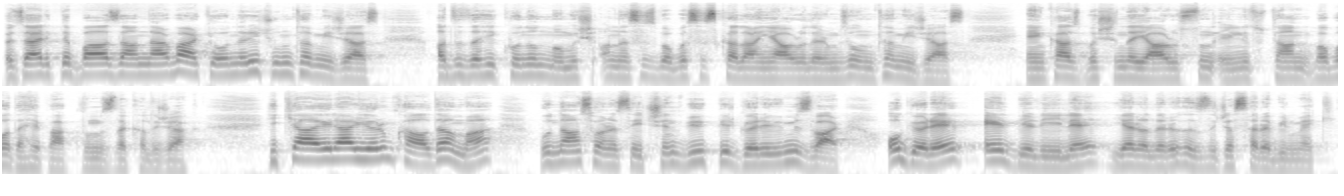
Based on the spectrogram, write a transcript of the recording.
Özellikle bazı anlar var ki onları hiç unutamayacağız. Adı dahi konulmamış anasız babasız kalan yavrularımızı unutamayacağız. Enkaz başında yavrusunun elini tutan baba da hep aklımızda kalacak. Hikayeler yarım kaldı ama bundan sonrası için büyük bir görevimiz var. O görev el birliğiyle yaraları hızlıca sarabilmek.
